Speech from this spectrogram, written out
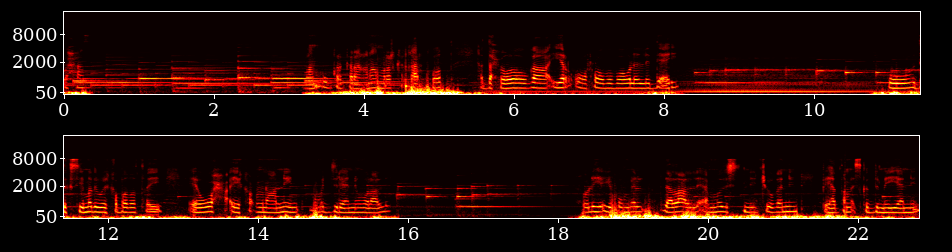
waxaas. Waan u gargaraacnaa mararka qaarkood. Hadda xoogaa yar oo roobaba walaal la da'ay oo degsiimadii way ka badatay. Ee wax ay ka cunaaniin ma jiraanin walaale xoolihii iyagoo meel dhalaal le amoodis inay jooganin bay haddana iska dumeeyaanin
